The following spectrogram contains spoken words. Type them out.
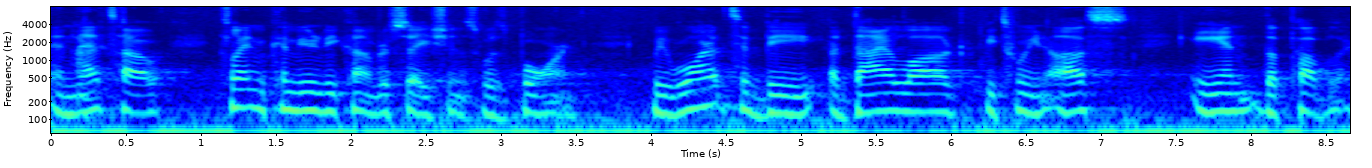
and that's how Clinton Community Conversations was born. We want it to be a dialogue between us and the public.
